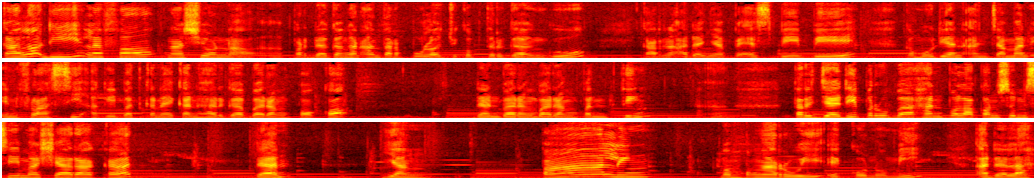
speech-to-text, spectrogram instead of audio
Kalau di level nasional, uh, perdagangan antar pulau cukup terganggu karena adanya PSBB, kemudian ancaman inflasi akibat kenaikan harga barang pokok dan barang-barang penting terjadi perubahan pola konsumsi masyarakat dan yang paling mempengaruhi ekonomi adalah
